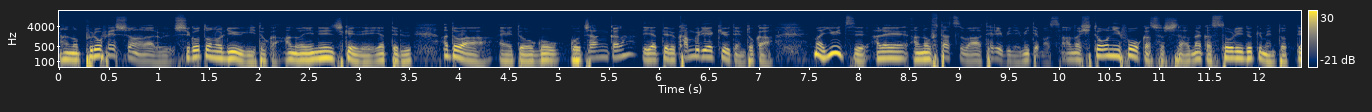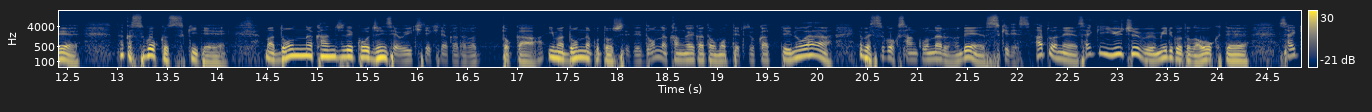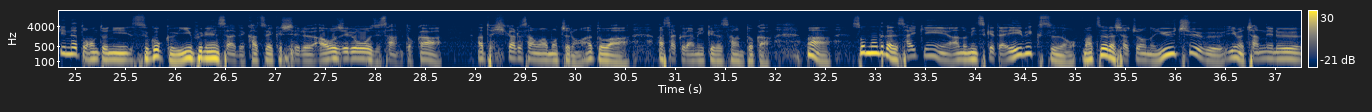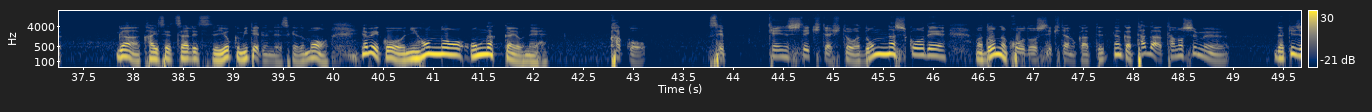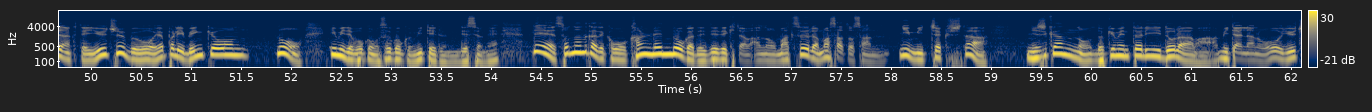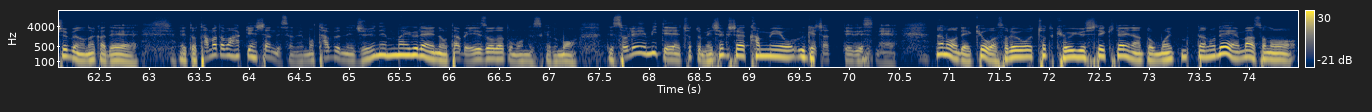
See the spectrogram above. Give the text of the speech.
あのプロフェッショナル仕事の流儀とかあの NHK でやってる。あとは、えー、とごごちゃんかな？でやってるカンブリア宮殿とか、まあ、唯一あれあの2つはテレビで見てます。あの人にフォーカスしたなんかストーリードキュメントってなんかすごく好きで、まあ、どんな感じでこう人生を生きてきた方とか今どんなことをしててどんな考え方を持ってるとかっていうのがやっぱりすごく参考になるので好きです。あとはね最近 YouTube 見ることが多くて最近だと本当にすごくインフルエンサーで活躍してる青汁王子さんとかあとヒカルさんはもちろんあとは朝倉未来さんとか、まあ、そんな中で最近あの見つけた ABEX の松浦社長の YouTube 今チャンネルが開設されててよく見てるんですけどもやっぱりこう日本の音楽界をね過去席巻してきた人はどんな思考で、まあ、どんな行動してきたのかってなんかただ楽しむだけじゃなくて YouTube をやっぱり勉強の意味で僕もすごく見てるんですよね。で、そんな中でこう関連動画で出てきたあの松浦正人さんに密着した2時間のドキュメンタリードラマみたいなのを YouTube の中で、えっと、たまたま発見したんですよね。もう多分ね、10年前ぐらいの多分映像だと思うんですけども、でそれ見てちょっとめちゃくちゃ感銘を受けちゃってですね、なので今日はそれをちょっと共有していきたいなと思ったので、まあその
